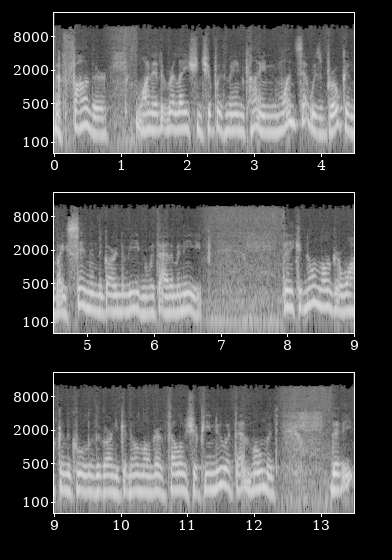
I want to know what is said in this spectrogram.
The Father wanted a relationship with mankind. Once that was broken by sin in the Garden of Eden with Adam and Eve, then he could no longer walk in the cool of the garden. He could no longer have fellowship. He knew at that moment that he,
